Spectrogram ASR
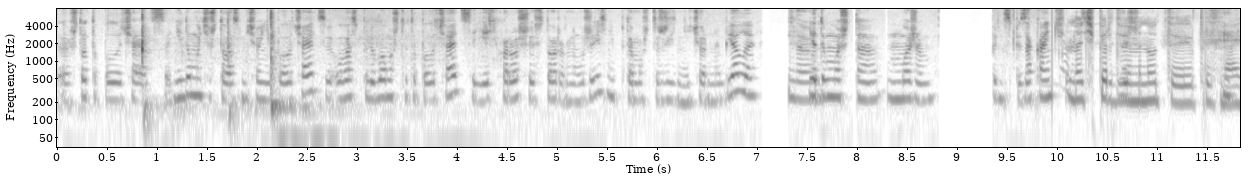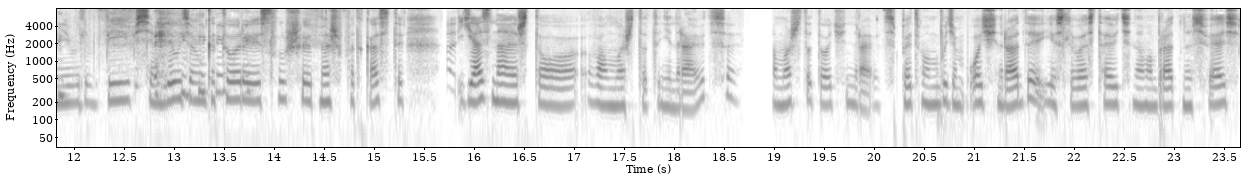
э, что-то получается. Не думайте, что у вас ничего не получается. У вас по-любому что-то получается. Есть хорошие стороны у жизни, потому что жизнь не черно-белая. Да. Я думаю, что мы можем, в принципе, заканчивать. Ну, теперь две минуты признания в любви всем людям, которые слушают наши подкасты. Я знаю, что вам может что-то не нравится, а может что-то очень нравится. Поэтому мы будем очень рады, если вы оставите нам обратную связь.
